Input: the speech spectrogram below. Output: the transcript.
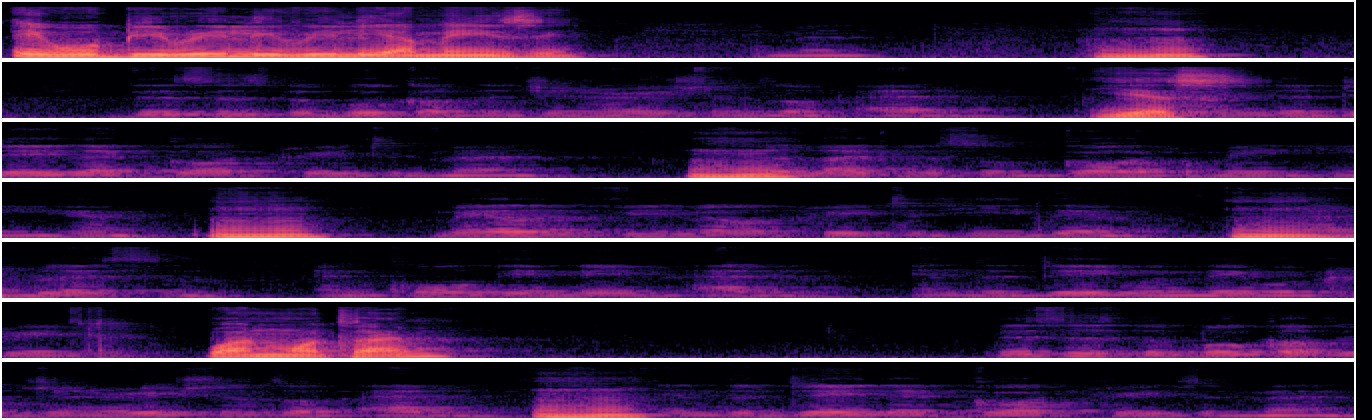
it will be really, really amazing. Amen. Mm-hmm. hmm This is the book of the generations of Adam. Yes. In the day that God created man, Mhm. the likeness of God made he him. hmm Male and female created he them, Mm. and blessed them, and called their name Adam, in the day when they were created. One more time. This is the book of the generations of Adam. Mhm. In the day that God created man,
